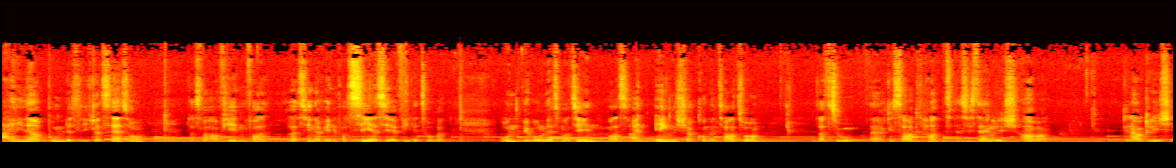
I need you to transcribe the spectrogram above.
einer Bundesliga-Saison. Das war auf jeden Fall, das sind auf jeden Fall sehr, sehr viele Tore. Und wir wollen jetzt mal sehen, was ein englischer Kommentator dazu äh, gesagt hat. Es ist Englisch, aber genau gleich,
